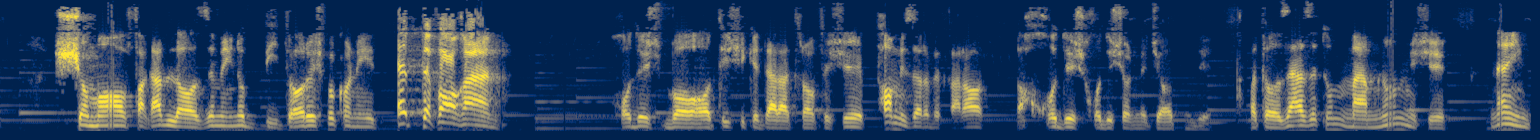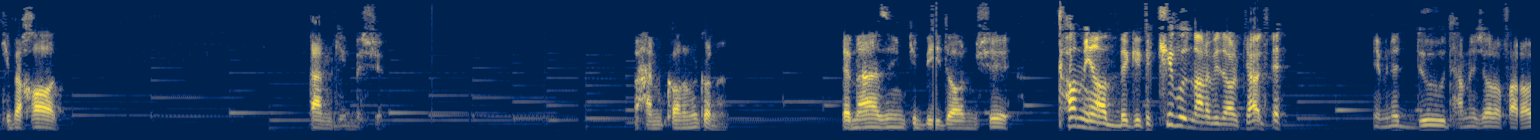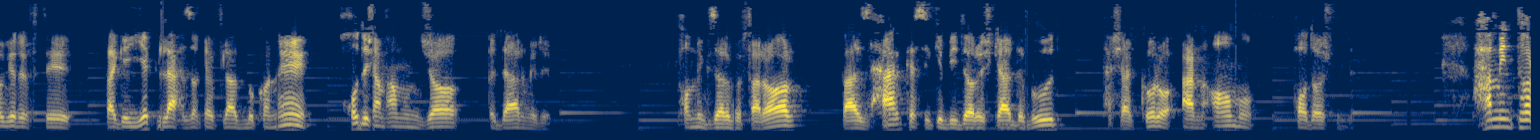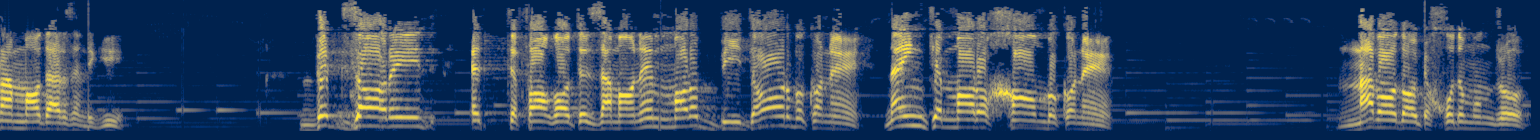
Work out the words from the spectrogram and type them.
شما فقط لازم اینو بیدارش بکنید. اتفاقا خودش با آتیشی که در اطرافشه پا می‌ذاره به فرار و خودش خودش رو نجات میده. و تازه ازتون ممنون میشه. نه اینکه بخواد غمگین بشه. و همین کارو می‌کنن. به محض اینکه بیدار میشه تا میاد بگه که کی بود منو بیدار کرده؟ می‌بینه دود همه جا رو فرا گرفته و اگه یک لحظه قفلت بکنه خودش هم همونجا به در میره. پا می‌گذاره به فرار و از هر کسی که بیدارش کرده بود تشکر و انعام و پاداش میده. همینطور هم ما در زندگی. بگذارید اتفاقات زمانه ما رو بیدار بکنه. نه اینکه ما رو خام بکنه. مبادا که خودمون رو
